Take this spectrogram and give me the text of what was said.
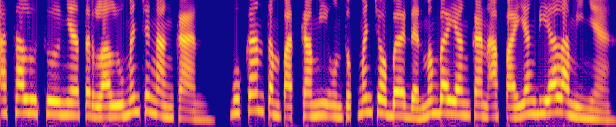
Asal-usulnya terlalu mencengangkan. Bukan tempat kami untuk mencoba dan membayangkan apa yang dialaminya.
